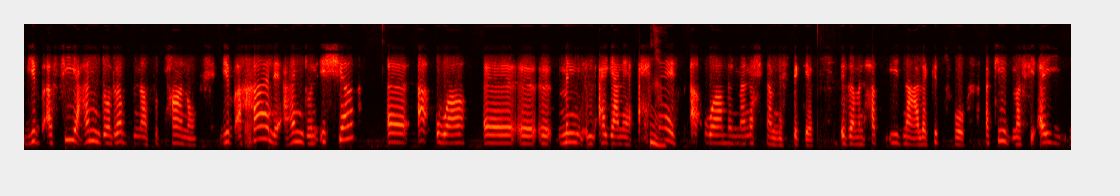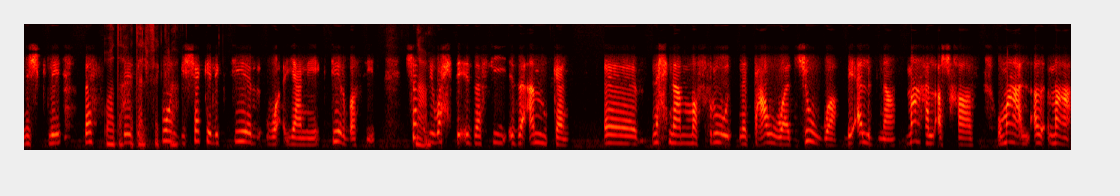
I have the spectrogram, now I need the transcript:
بيبقى في عندهم ربنا سبحانه بيبقى خالق عندهم أشياء آه، آه، آه، آه، من يعني إحساس أقوى من ما نحن بنفتكر إذا بنحط إيدنا على كتفه أكيد ما في أي مشكلة بس وضحت لازم تكون الفكرة بشكل كتير و- يعني كتير بسيط شغلة نعم. نعم. واحدة إذا في إذا أمكن آه نحن مفروض نتعود جوا بقلبنا مع هالأشخاص ومع مع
